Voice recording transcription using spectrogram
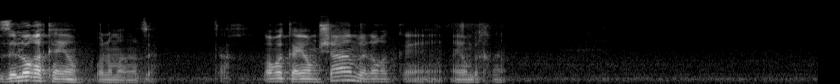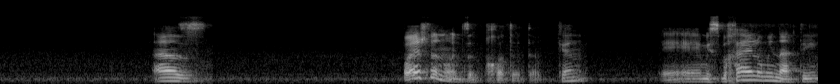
זה לא רק היום, בוא נאמר את זה כך. לא רק היום שם ולא רק אה, היום בכלל. אז פה יש לנו את זה פחות או יותר, כן? אה, מסמכי האילומינטי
